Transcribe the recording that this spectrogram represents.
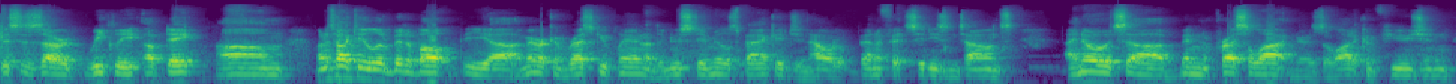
This is our weekly update. Um, I want to talk to you a little bit about the uh, American Rescue Plan or the new stimulus package and how it'll benefit cities and towns. I know it's uh, been in the press a lot and there's a lot of confusion.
